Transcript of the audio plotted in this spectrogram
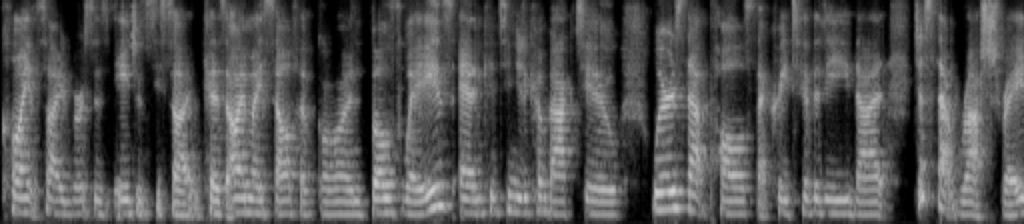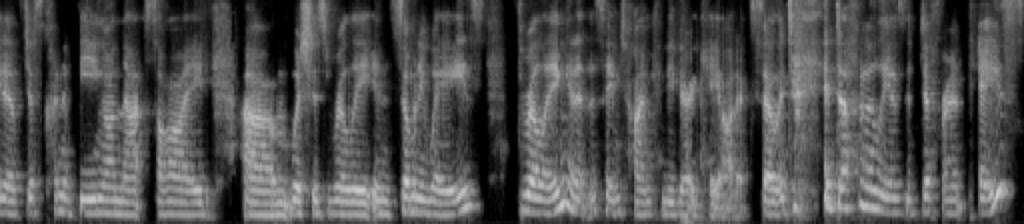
client side versus agency side because I myself have gone both ways and continue to come back to where's that pulse, that creativity, that just that rush, right? Of just kind of being on that side, um, which is really in so many ways thrilling and at the same time can be very chaotic. So it, it definitely is a different pace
